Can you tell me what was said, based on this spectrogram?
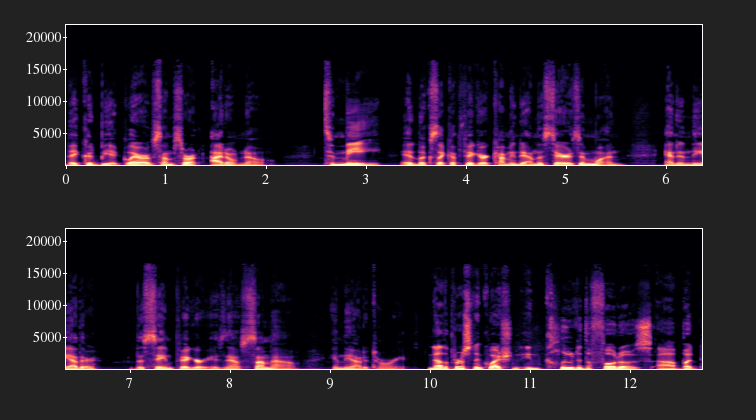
They could be a glare of some sort, I don't know. To me, it looks like a figure coming down the stairs in one, and in the other, the same figure is now somehow in the auditorium. Now, the person in question included the photos, uh, but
